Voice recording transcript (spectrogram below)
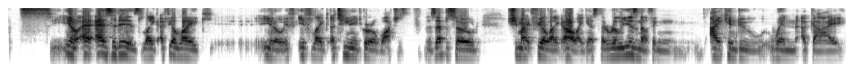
Let's see you know as it is like I feel like you know if if like a teenage girl watches this episode she might feel like oh I guess there really is nothing I can do when a guy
